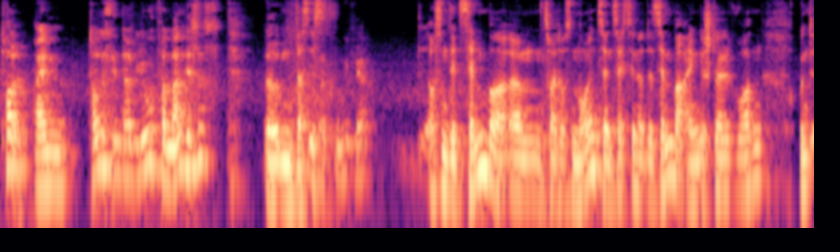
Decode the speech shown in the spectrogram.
Toll. Ein Tolles Interview. Von wann ist es? Ähm, das ist ungefähr aus dem Dezember ähm, 2019, 16. Dezember eingestellt worden. Und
